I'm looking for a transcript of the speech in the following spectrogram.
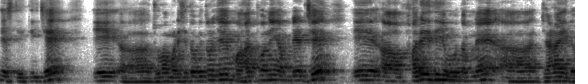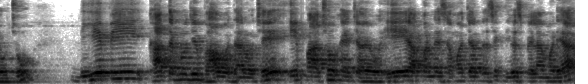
જે સ્થિતિ છે એ જોવા મળે છે. તો મિત્રો જે મહત્વની અપડેટ છે એ ફરીથી હું તમને જણાવી દઉં છું. ડીએપી ખાતરનો જે ભાવ વધારો છે એ પાછો ખેંચાયો. એ આપણને સમાચાર દસેક દિવસ પહેલા મળ્યા.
